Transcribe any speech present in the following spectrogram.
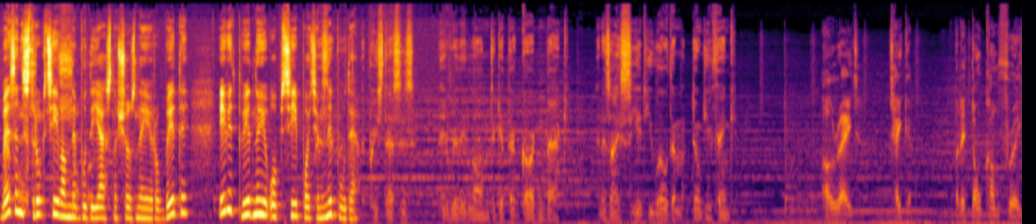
без інструкції вам не буде ясно, що з нею робити, і відповідної опції потім не буде. All right, take it. But it don't come free.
